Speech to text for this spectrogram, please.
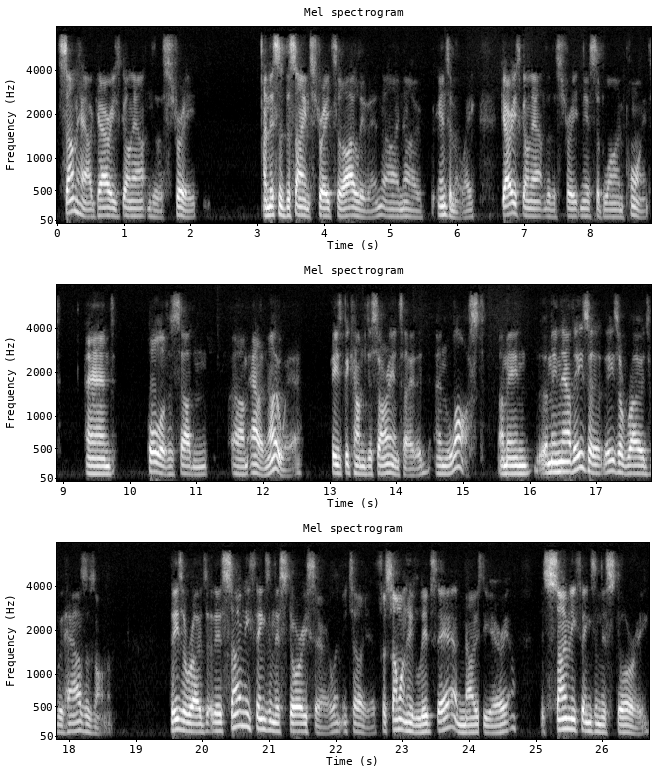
Somehow Gary's gone out into the street, and this is the same streets that I live in. I know intimately. Gary's gone out into the street near Sublime Point, and all of a sudden, um, out of nowhere, he's become disorientated and lost I mean, I mean now these are these are roads with houses on them. These are roads. There's so many things in this story, Sarah. Let me tell you, for someone who lives there and knows the area, there's so many things in this story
